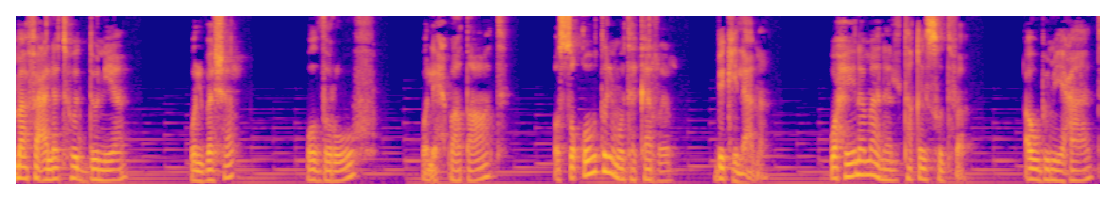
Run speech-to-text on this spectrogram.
ما فعلته الدنيا والبشر والظروف والإحباطات والسقوط المتكرر بكلانا وحينما نلتقي صدفة أو بميعاد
